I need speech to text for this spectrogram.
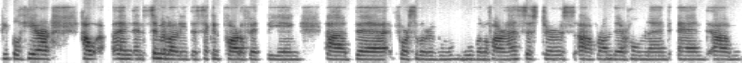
people here, how and, and similarly the second part of it being uh, the forcible removal of our ancestors uh, from their homeland and um,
